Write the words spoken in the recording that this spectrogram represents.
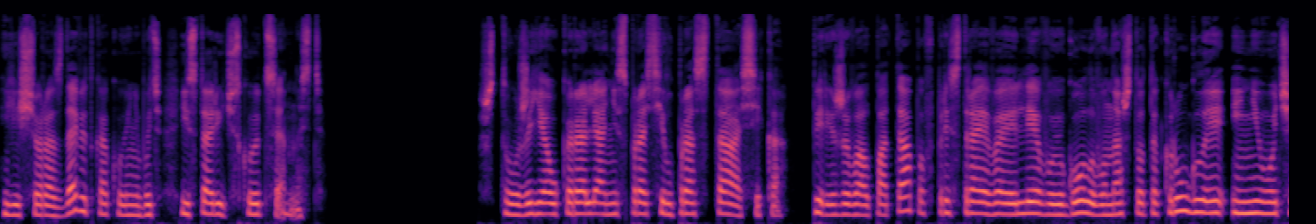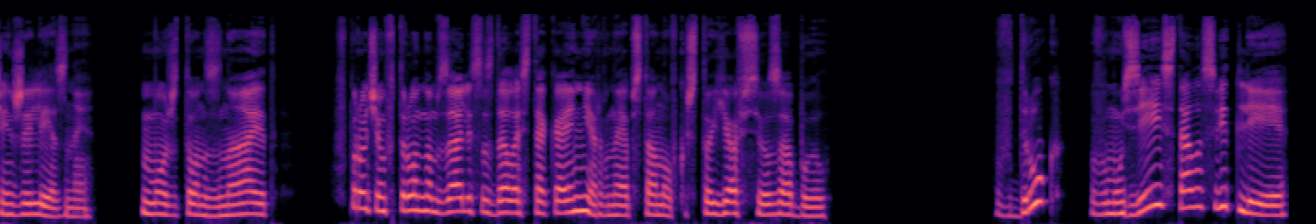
Еще раз давит какую-нибудь историческую ценность. «Что же я у короля не спросил про Стасика?» — переживал Потапов, пристраивая левую голову на что-то круглое и не очень железное. «Может, он знает?» Впрочем, в тронном зале создалась такая нервная обстановка, что я все забыл. Вдруг в музее стало светлее,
